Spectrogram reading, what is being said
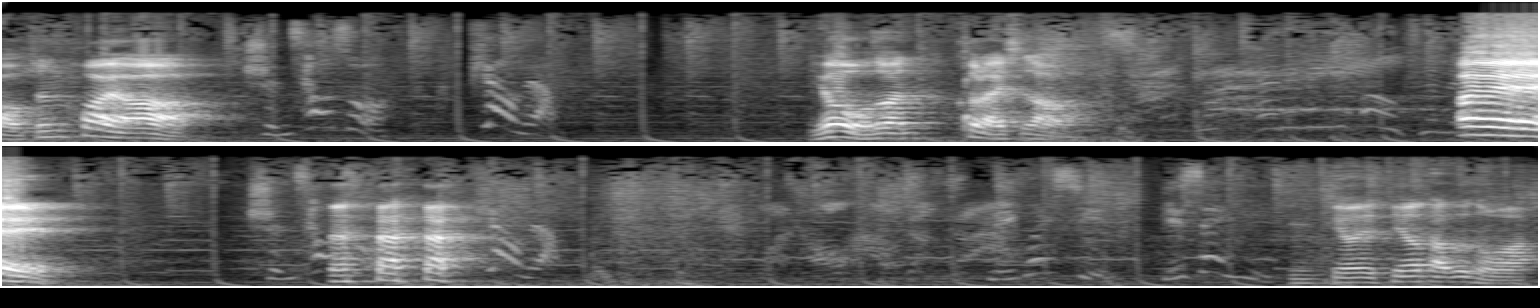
跑真快啊！神操作，漂亮！以后我都玩克莱斯好了。哎！神操作，漂亮！没关系，别在意。你听到听到他说什么？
